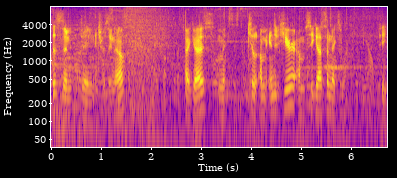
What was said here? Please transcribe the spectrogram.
This is getting interesting now. Alright guys, I'm gonna, kill, I'm gonna end it here. I'm gonna see you guys in the next one. Peace.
